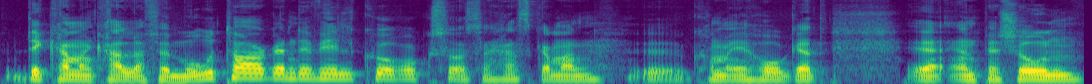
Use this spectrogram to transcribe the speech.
Det kan man kalla för mottagande villkor också, så här ska man eh, komma ihåg att eh, en person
